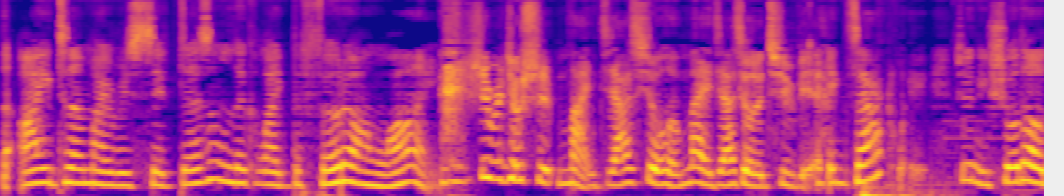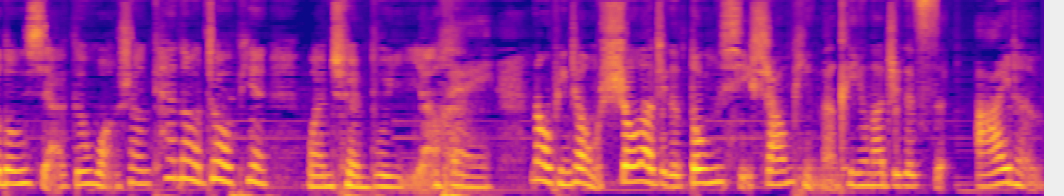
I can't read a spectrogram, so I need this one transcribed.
the item I received doesn't look like the photo online. 是不是就是买家秀和卖家秀的区别？exactly. 就你收到的东西啊，跟网上看到的照片完全不一样。哎，那我平常我们收到这个东西商品呢，可以用到这个词 item，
